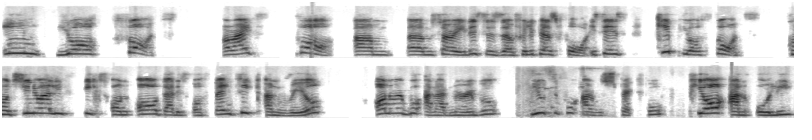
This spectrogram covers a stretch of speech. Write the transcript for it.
in your thoughts. All right, Paul, um, um, sorry, this is uh, Philippians 4. It says, keep your thoughts continually fixed on all that is authentic and real, honorable and admirable, beautiful and respectful, pure and holy,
